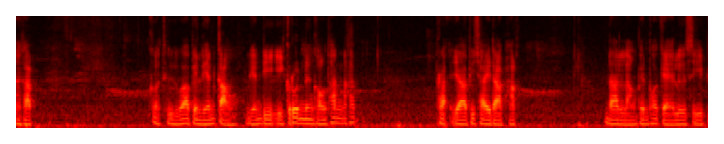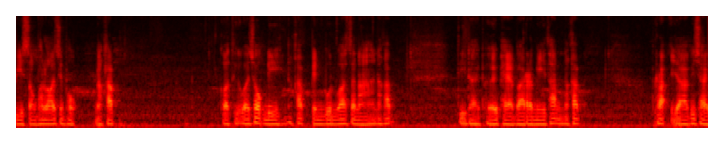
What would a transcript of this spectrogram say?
นะครับ ก็ถือว่าเป็นเหรียญเก่า เหรียญดีอีกรุ่นหนึ่งของท่านนะครับ พระยาพิชัยดาบหัก ด้านหลังเป็นพ่อแก่ฤาษีปี2516 นะครับ ก็ถือว่าโชคดีนะครับ เป็นบุญวาสนานะครับ ที่ได้เผยแผ่บารมีท่านนะครับ พระยาพิชัย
